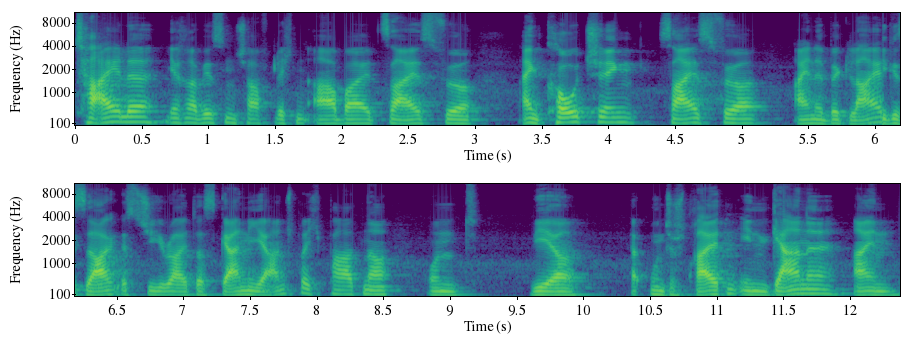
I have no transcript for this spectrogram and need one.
Teile Ihrer wissenschaftlichen Arbeit, sei es für ein Coaching, sei es für eine Begleitung. Wie gesagt, ist GWriters gerne Ihr Ansprechpartner und wir unterspreiten Ihnen gerne ein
